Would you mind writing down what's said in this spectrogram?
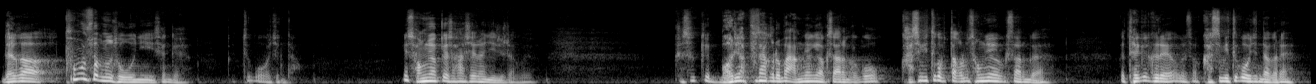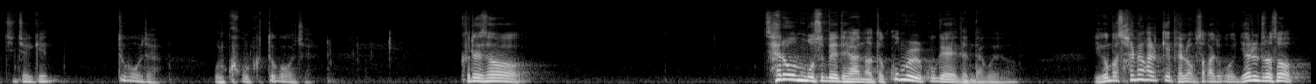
내가 품을 수 없는 소원이 생겨요. 뜨거워진다고. 성령께서 하시는 일이라고요. 그래서 머리 아프다 그러면 악령이 역사하는 거고 가슴이 뜨겁다 그러면 성령이 역사하는 거야. 되게 그래요. 그래서 가슴이 뜨거워진다 그래. 진짜 이게 뜨거워져요. 울컥울컥 뜨거워져요. 그래서 새로운 모습에 대한 어떤 꿈을 꾸게 된다고요. 이거 뭐 설명할 게 별로 없어가지고 예를 들어서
